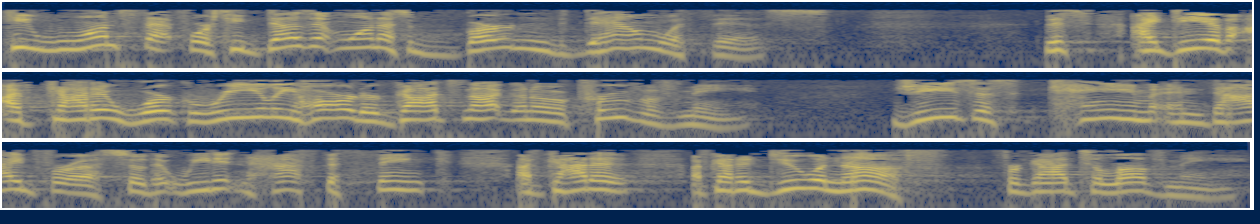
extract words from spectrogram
He wants that for us. He doesn't want us burdened down with this. This idea of I've got to work really hard or God's not going to approve of me. Jesus came and died for us so that we didn't have to think I've got to I've got to do enough for God to love me.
